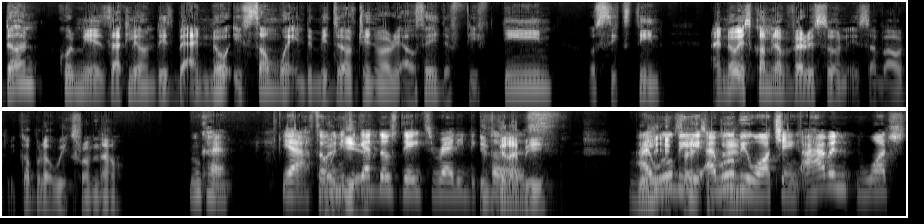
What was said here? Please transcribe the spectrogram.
Don't quote me exactly on this, but I know it's somewhere in the middle of January. I'll say the 15 or 16. I know it's coming up very soon. It's about a couple of weeks from now. Okay. Yeah, so we need yeah, to get those dates ready because It's gonna be really I will be I will be watching. I haven't watched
